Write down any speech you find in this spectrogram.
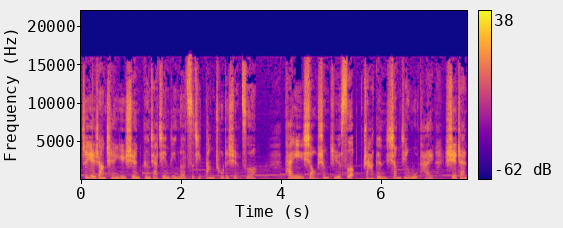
这也让陈宇轩更加坚定了自己当初的选择。他以小生角色扎根乡间舞台，施展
